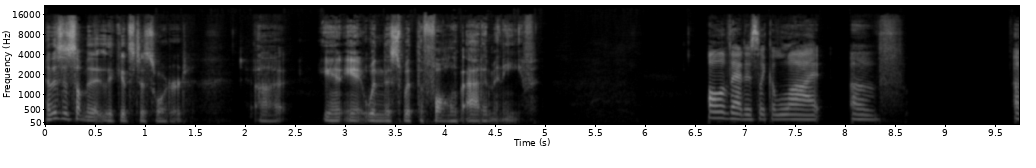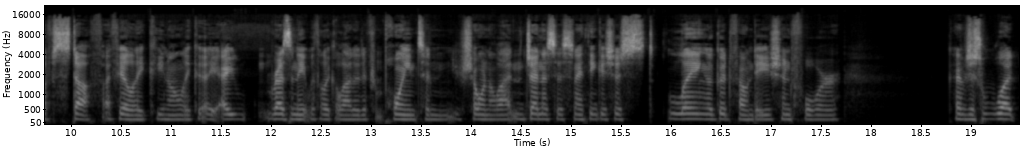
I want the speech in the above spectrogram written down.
and this is something that, that gets disordered uh, in, in, when this with the fall of Adam and Eve. All of that is like a lot of of stuff. I feel like you know, like I, I resonate with like a lot of different points, and you're showing a lot in Genesis, and I think it's just laying a good foundation for kind of just what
